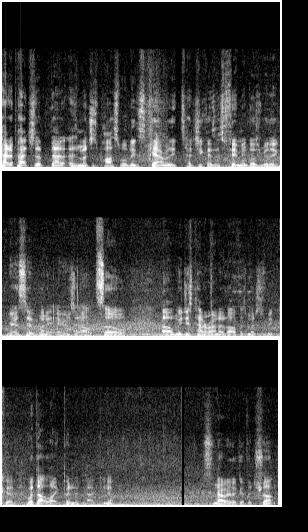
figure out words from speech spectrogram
try to patch up that as much as possible because you can't really touch it because its fitment goes really aggressive when it airs out. So um, we just kind of run it off as much as we could without like putting it back, you know? So now we look at the trunk.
